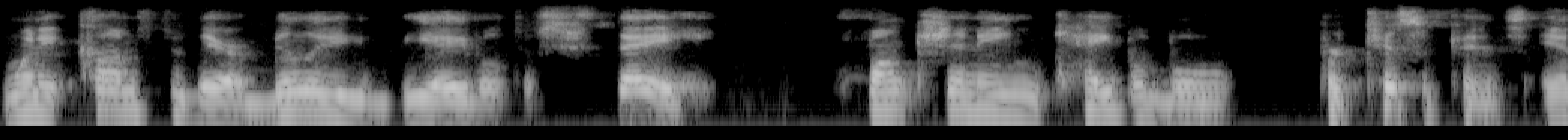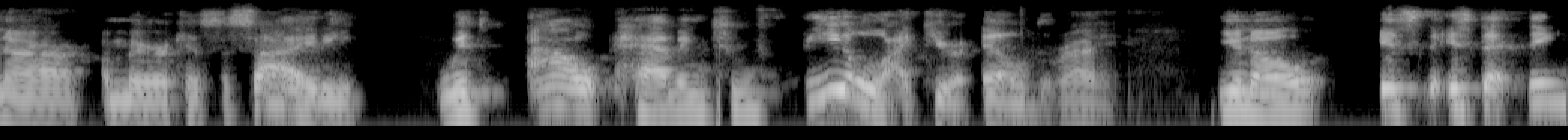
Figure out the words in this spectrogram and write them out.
when it comes to their ability to be able to stay functioning, capable participants in our American society without having to feel like you're elder. Right. You know, it's it's that thing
